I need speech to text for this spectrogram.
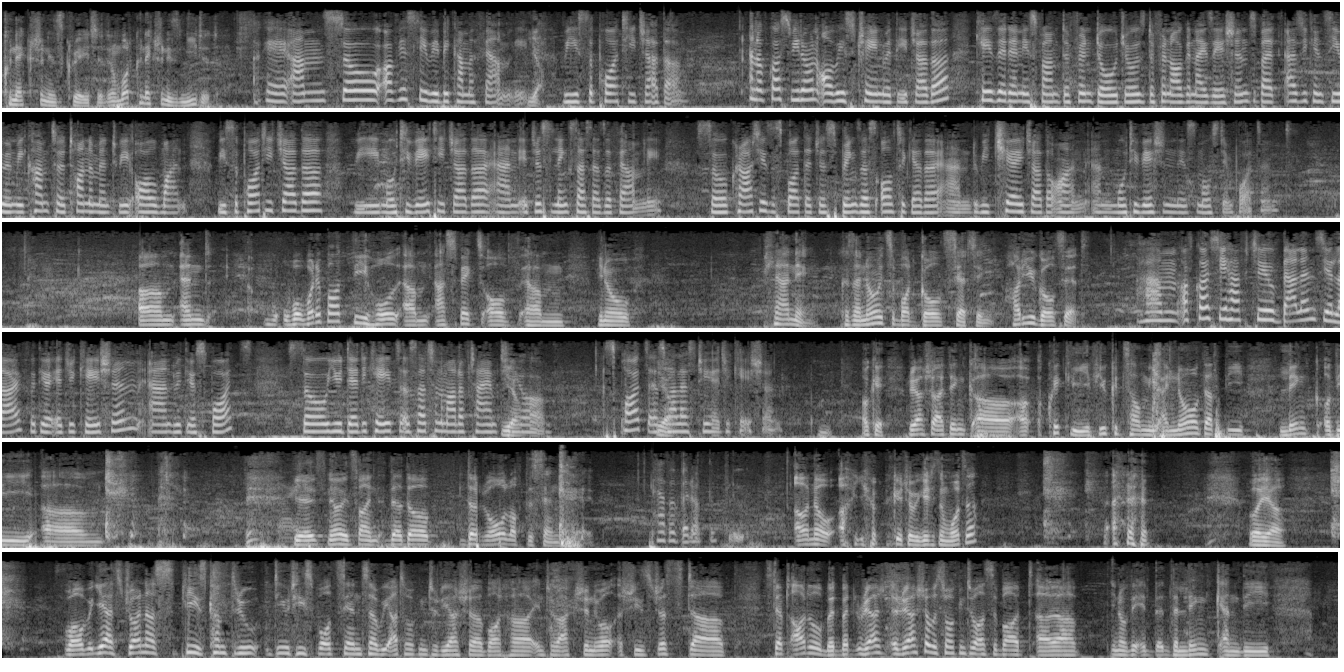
connection is created and what connection is needed Okay, um, so obviously we become a family. Yeah. We support each other. And of course, we don't always train with each other. KZN is from different dojos, different organizations, but as you can see, when we come to a tournament, we all one. We support each other, we motivate each other, and it just links us as a family. So karate is a sport that just brings us all together, and we cheer each other on, and motivation is most important. um, and w- what about the whole um, aspect of um, you know planning because i know it's about goal setting how do you goal set Um, of course, you have to balance your life with your education and with your sports. So you dedicate a certain amount of time to Yeah. your sports as Yeah. well as to your education. Okay, Riyasha, I think uh, uh, quickly, if you could tell me, I know that the link or the um, yes, no, it's fine. The the the role of the sensei. Have a bit of the flu. Oh no, are you? Shall we get you some water? well, yeah. Well, yes, join us. Please come through DUT Sports Center. We are talking to Riyasha about her interaction. Well, she's just uh, stepped out a little bit, but Riyasha, Riyasha was talking to us about, uh, you know, the, the the link and the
